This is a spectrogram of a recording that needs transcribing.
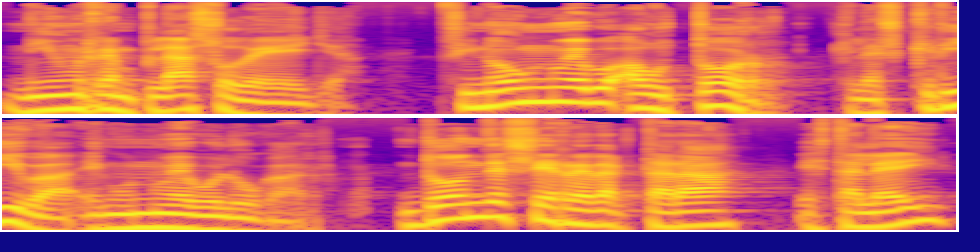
ni un reemplazo de ella, sino un nuevo autor que la escriba en un nuevo lugar. ¿Dónde se redactará esta ley?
